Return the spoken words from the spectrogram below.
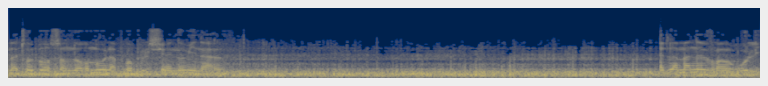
Paramètres bord sont normaux, la propulsion est nominale. de la manœuvre en roulis.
